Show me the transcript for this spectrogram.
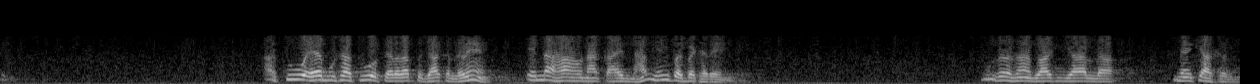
کے لیے۔ تو اے موسا تو تیرا رب تو جا کر لڑیں۔ اتنا ہاں ہونا قائد ہم یہیں پر بیٹھے رہیں گے۔ دعا کی، یا اللہ، میں کیا کروں؟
